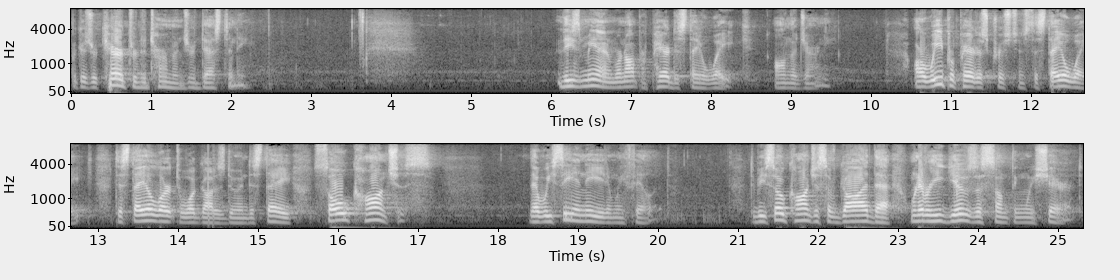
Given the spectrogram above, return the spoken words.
because your character determines your destiny. These men were not prepared to stay awake on the journey. Are we prepared as Christians to stay awake, to stay alert to what God is doing, to stay so conscious that we see a need and we feel it? To be so conscious of God that whenever He gives us something, we share it.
